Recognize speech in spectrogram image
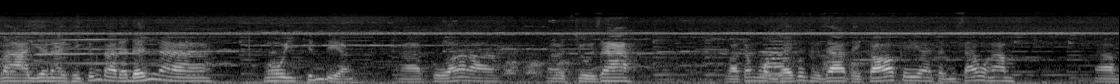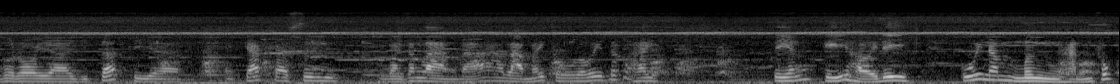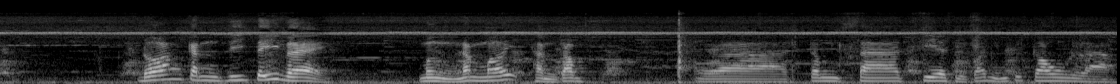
và giờ này thì chúng ta đã đến à, ngôi chính điện à, của à, chùa gia. Và trong quần thể của chùa gia thì có cái à, tịnh xá quan âm. À, vừa rồi à, dịp tết thì à, các à, sư và dân làng đã làm mấy câu đối rất là hay. Tiếng kỷ hợi đi cuối năm mừng hạnh phúc. Đoán canh tí tí về mừng năm mới thành công và trong xa kia thì có những cái câu là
